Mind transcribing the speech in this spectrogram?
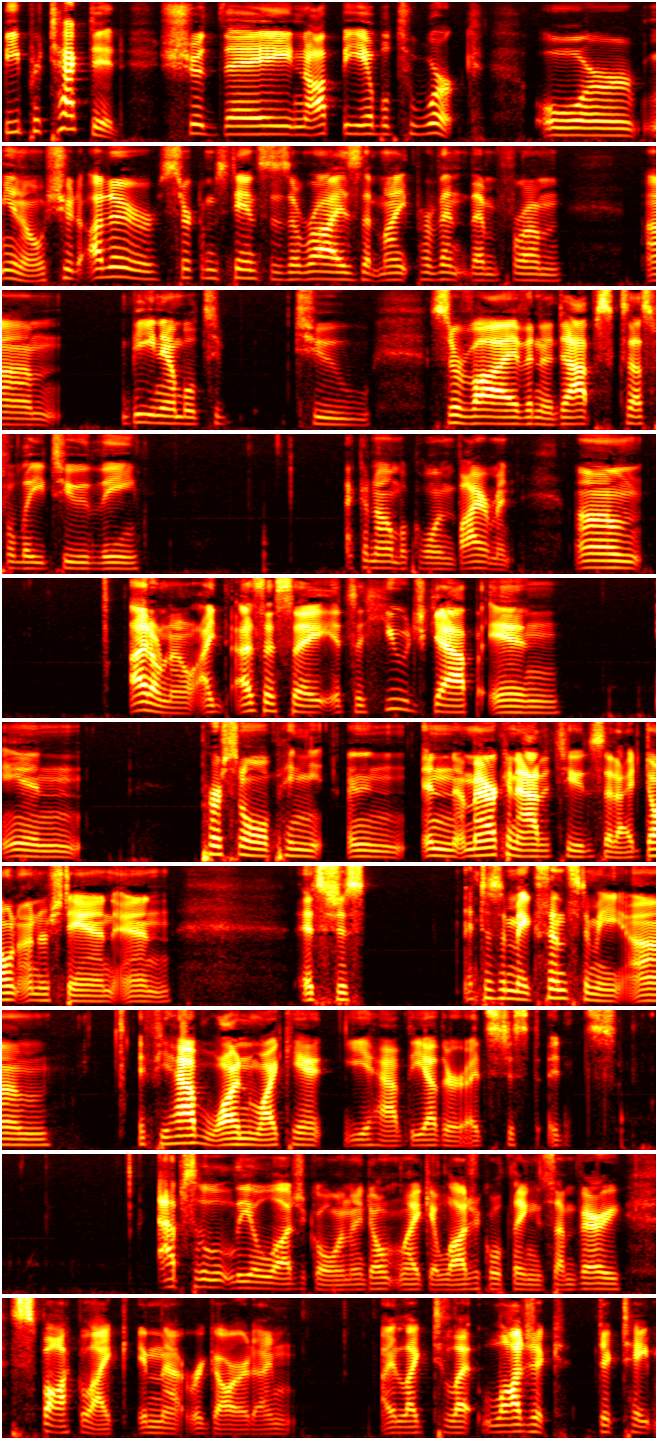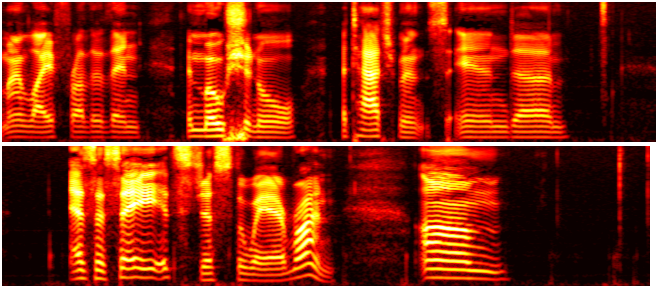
be protected should they not be able to work, or, you know, should other circumstances arise that might prevent them from um, being able to to survive and adapt successfully to the economical environment. Um, I don't know. I as I say, it's a huge gap in in personal opinion in in American attitudes that I don't understand, and it's just it doesn't make sense to me. Um, if you have one, why can't you have the other? It's just it's absolutely illogical, and I don't like illogical things. I'm very Spock-like in that regard. I'm I like to let logic dictate my life rather than emotional attachments, and um, as I say, it's just the way I run. Um,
